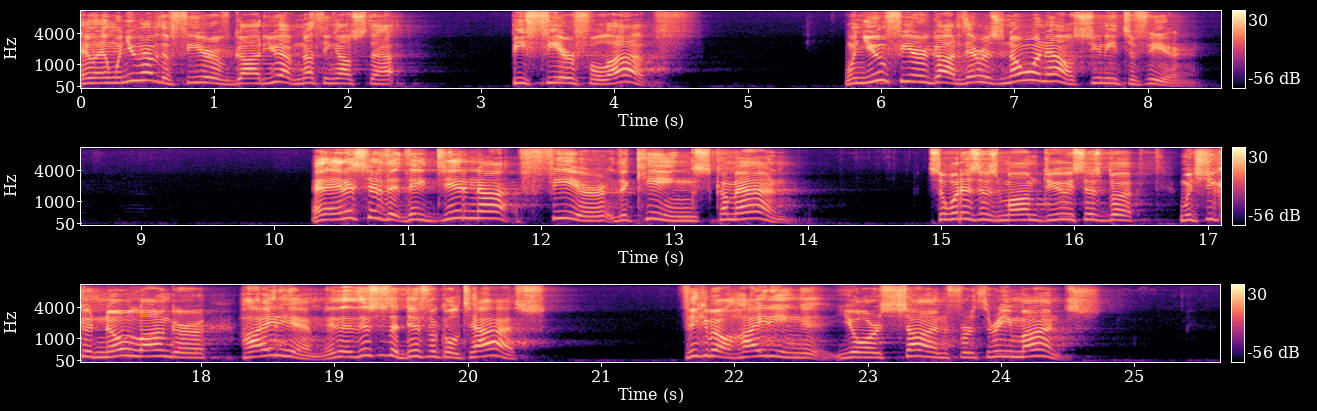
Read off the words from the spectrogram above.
And when you have the fear of God, you have nothing else to be fearful of. When you fear God, there is no one else you need to fear. And it said that they did not fear the king's command. So what does his mom do? He says, but when she could no longer hide him, this is a difficult task. Think about hiding your son for three months.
